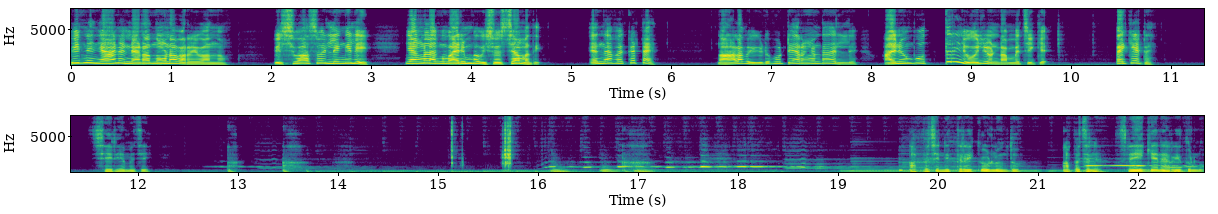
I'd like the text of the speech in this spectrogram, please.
പിന്നെ ഞാൻ എന്നാടാ നുണ പറയുവാന്നോ വിശ്വാസം ഇല്ലെങ്കിലേ ഞങ്ങൾ അങ്ങ് വരുമ്പോൾ വിശ്വസിച്ചാൽ മതി. എന്നാ വെക്കട്ടെ? നാളെ വീട് പൊട്ടി ഇറങ്ങേണ്ടതല്ലേ? അതിനു മുമ്പ് ഒത്തിരി ജോലിയുണ്ട് അമ്മച്ചിക്ക്. വെക്കട്ടെ? ശരി അമ്മച്ചി. അപ്പച്ചൻ ഇത്രയൊക്കെ ഉള്ളൂ എന്തോ? അപ്പച്ചന് സ്നേഹിക്കാൻ അറിയത്തുള്ളൂ.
